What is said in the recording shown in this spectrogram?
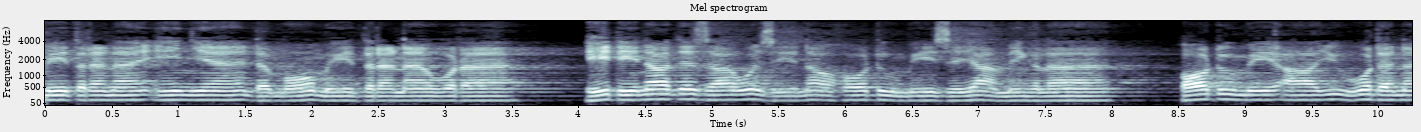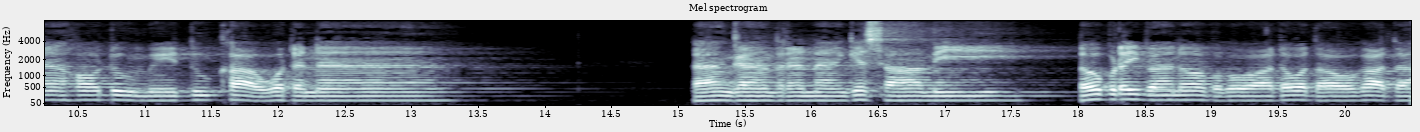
မေတရဏံအညံဓမ္မောမေတရဏံဝရံ ဣတိနာသစ္စာဝစေနဟောတုမေဇယမင်္ဂလံဟောတုမေအာယုဝဒနံဟောတုမေဒုက္ခဝဒနံတံဃံတရဏံကိစ္ဆာမိသောပရိပန္နောဘဂဝါတောတာဝကတံ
